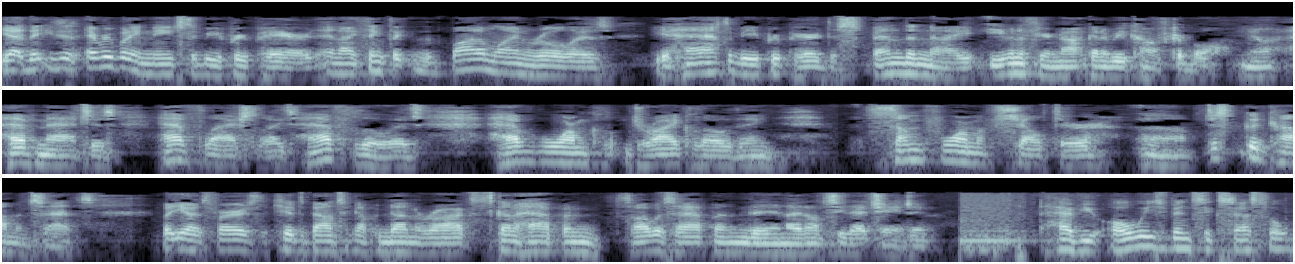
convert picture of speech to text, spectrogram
yeah, they, just, everybody needs to be prepared, and I think the, the bottom line rule is you have to be prepared to spend the night, even if you're not going to be comfortable. You know, have matches, have flashlights, have fluids, have warm, dry clothing, some form of shelter, uh, just good common sense. But yeah, as far as the kids bouncing up and down the rocks, it's going to happen. It's always happened, and I don't see that changing have you always been successful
